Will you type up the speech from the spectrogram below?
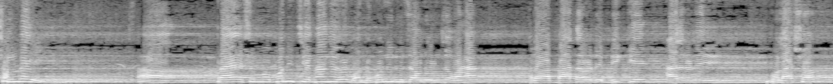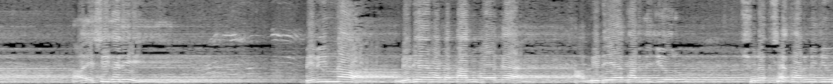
सँगै प्रायः जसो म पनि चेपाङै हो भन्नु पनि रुचाउनुहुन्छ उहाँ र वातावरणीय विज्ञ आदरणीय भोला सर यसै गरी विभिन्न मिडियाबाट पाल्नुभएका मिडिया कर्मीज्यूहरू सुरक्षा कर्मीज्यू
